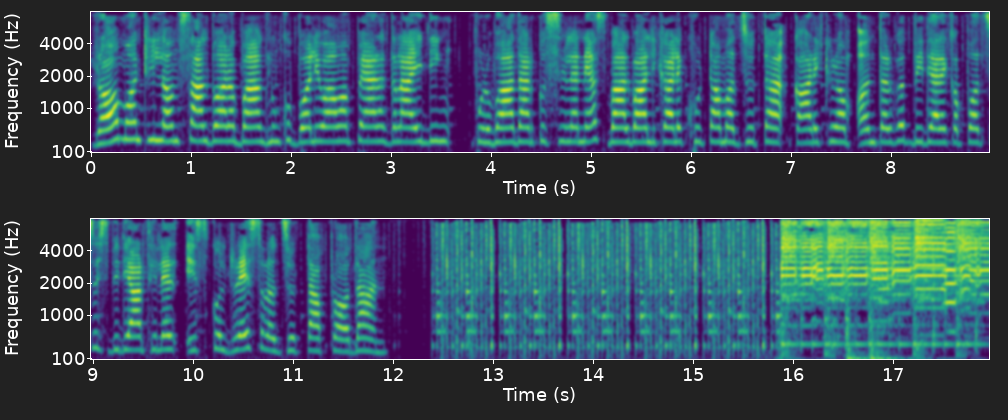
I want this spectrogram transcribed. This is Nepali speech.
र मन्त्री लम्सालद्वारा बागलुङको बलिवामा प्याराग्लाइडिङ पूर्वाधारको शिलान्यास बालबालिकाले खुट्टामा जुत्ता कार्यक्रम अन्तर्गत विद्यालयका पच्चिस विद्यार्थीले स्कुल ड्रेस र जुत्ता प्रदान।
